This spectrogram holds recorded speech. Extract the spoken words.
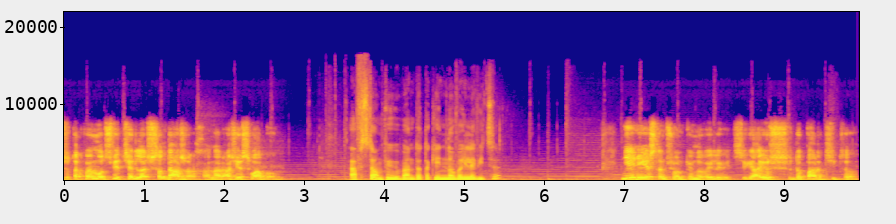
że tak powiem, odzwierciedlać w sondażach, a na razie słabo. A wstąpiłby pan do takiej nowej lewicy? Nie, nie jestem członkiem nowej lewicy. Ja już do partii to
